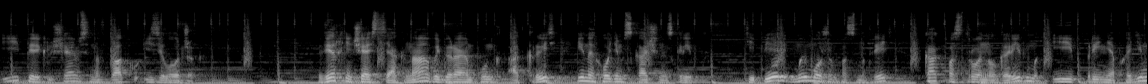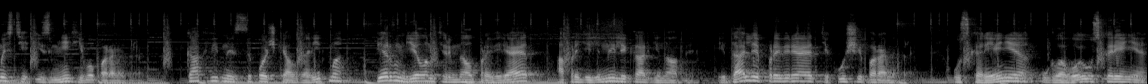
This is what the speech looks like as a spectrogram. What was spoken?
и переключаемся на вкладку EasyLogic. В верхней части окна выбираем пункт «Открыть» и находим скачанный скрипт. Теперь мы можем посмотреть, как построен алгоритм и при необходимости изменить его параметры. Как видно из цепочки алгоритма, первым делом терминал проверяет, определены ли координаты, и далее проверяет текущие параметры – ускорение, угловое ускорение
